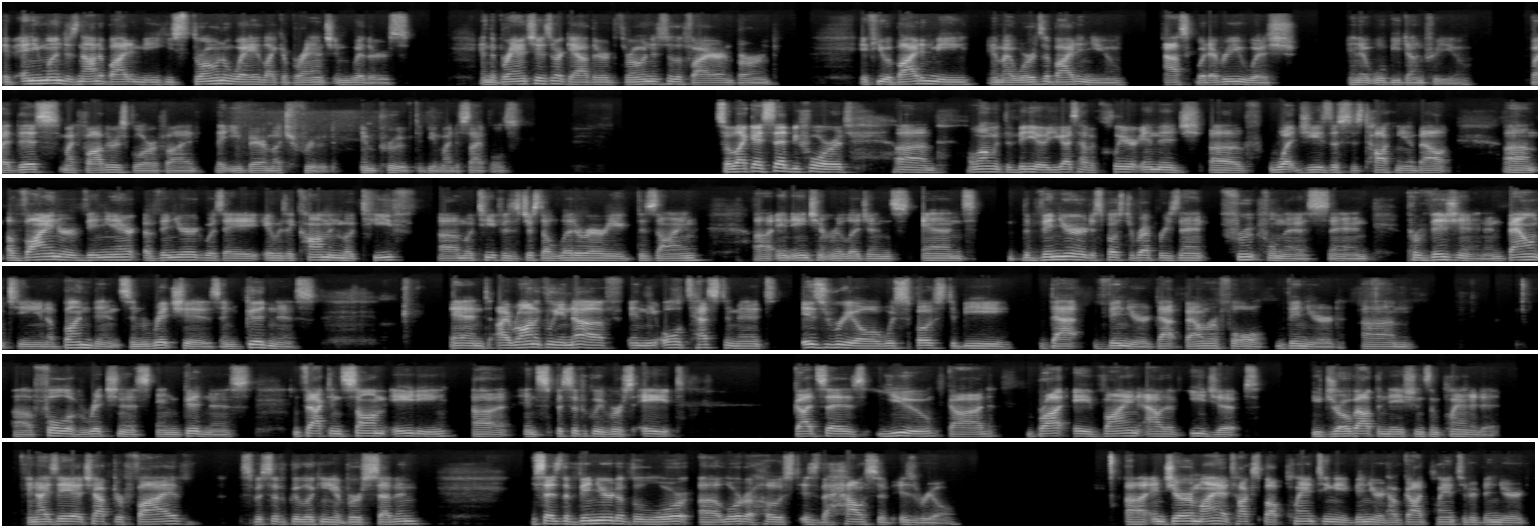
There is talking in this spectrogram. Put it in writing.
If anyone does not abide in me, he's thrown away like a branch and withers. And the branches are gathered, thrown into the fire, and burned. If you abide in me, and my words abide in you, ask whatever you wish, and it will be done for you. By this, my Father is glorified, that you bear much fruit and prove to be my disciples. So, like I said before, um, along with the video, you guys have a clear image of what Jesus is talking about. Um, a vine or vineyard, a vineyard was a it was a common motif. Uh, motif is just a literary design uh, in ancient religions, and the vineyard is supposed to represent fruitfulness and provision and bounty and abundance and riches and goodness. And ironically enough, in the Old Testament, Israel was supposed to be that vineyard, that bountiful vineyard, um, uh, full of richness and goodness. In fact, in Psalm 80, uh, and specifically verse 8, God says, You, God, brought a vine out of Egypt. You drove out the nations and planted it. In Isaiah chapter 5, specifically looking at verse 7, he says, The vineyard of the Lord, uh, Lord or host is the house of Israel. Uh, and Jeremiah talks about planting a vineyard, how God planted a vineyard.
